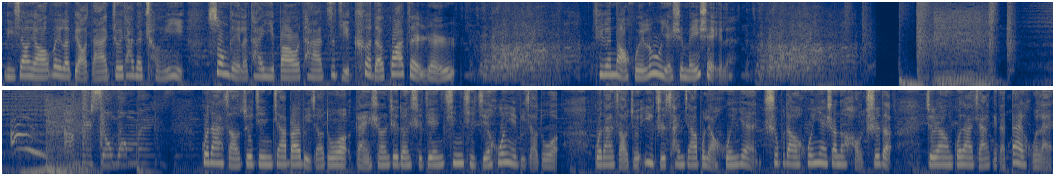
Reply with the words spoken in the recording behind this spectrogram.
李逍遥为了表达追她的诚意，送给了她一包他自己刻的瓜子仁儿。这个脑回路也是没谁了。郭大嫂最近加班比较多，赶上这段时间亲戚结婚也比较多，郭大嫂就一直参加不了婚宴，吃不到婚宴上的好吃的，就让郭大侠给她带回来。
